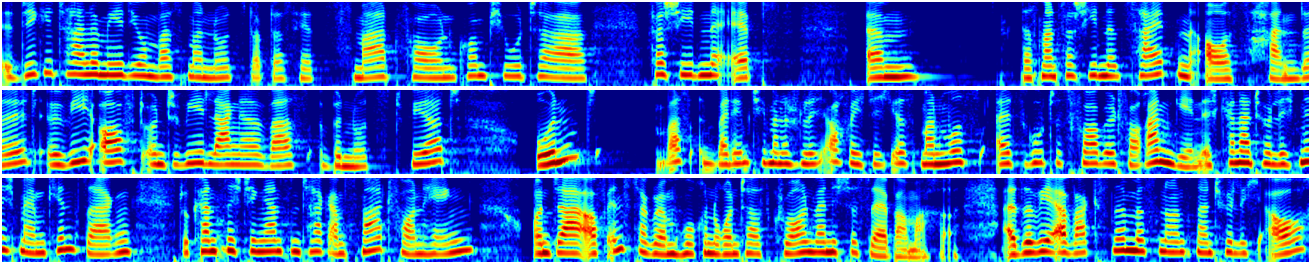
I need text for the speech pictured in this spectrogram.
digitale Medium, was man nutzt, ob das jetzt Smartphone, Computer, verschiedene Apps, ähm, dass man verschiedene Zeiten aushandelt, wie oft und wie lange was benutzt wird und was bei dem Thema natürlich auch wichtig ist, man muss als gutes Vorbild vorangehen. Ich kann natürlich nicht meinem Kind sagen, du kannst nicht den ganzen Tag am Smartphone hängen und da auf Instagram hoch und runter scrollen, wenn ich das selber mache. Also wir Erwachsene müssen uns natürlich auch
